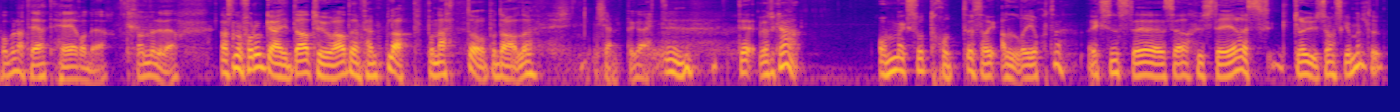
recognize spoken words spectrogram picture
popularitet her og der. Sånn vil det være. Altså, nå får du guida turer til en femtelapp på natta på Dale. Kjempegreit. Det, vet du hva? Om jeg så trodde, så har jeg aldri gjort det. Jeg syns det ser hysterisk, grusomt skummelt ut.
